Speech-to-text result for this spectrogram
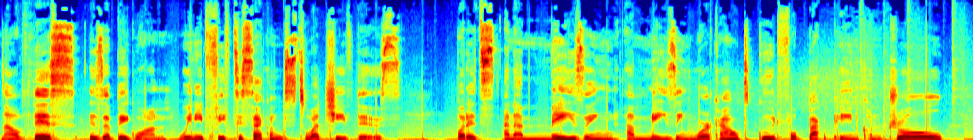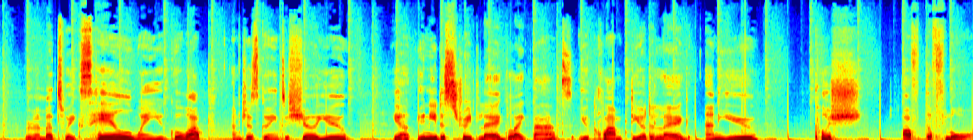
Now, this is a big one. We need 50 seconds to achieve this, but it's an amazing, amazing workout. Good for back pain control. Remember to exhale when you go up. I'm just going to show you. You, you need a straight leg like that. You clamp the other leg and you push off the floor.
